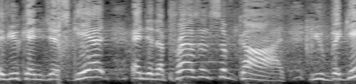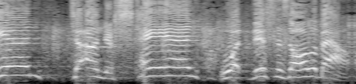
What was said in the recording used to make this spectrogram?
if you can just get into the presence of God, you begin to understand what this is all about.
